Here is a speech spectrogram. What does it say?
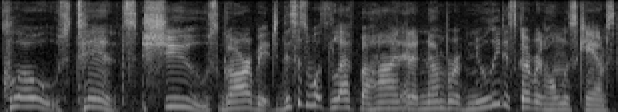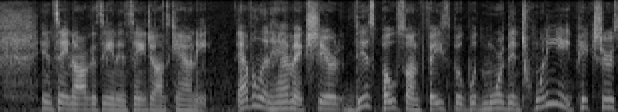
Clothes, tents, shoes, garbage. This is what's left behind at a number of newly discovered homeless camps in St. Augustine and St. Johns County. Evelyn Hammack shared this post on Facebook with more than 28 pictures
